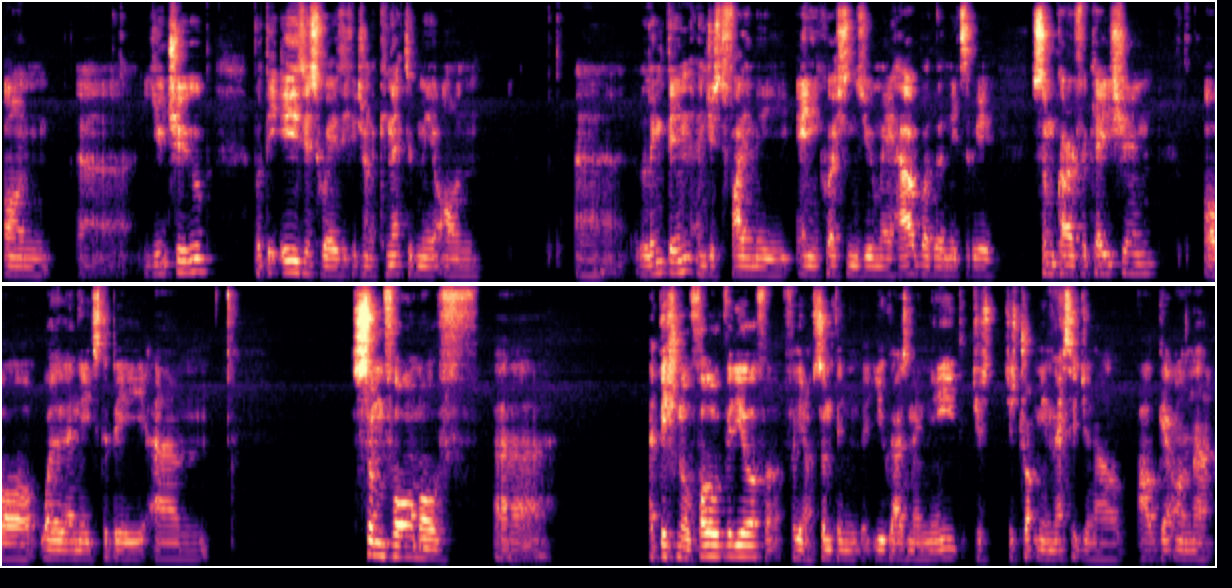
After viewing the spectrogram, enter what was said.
on uh, YouTube. But the easiest way is if you're trying to connect with me on uh, LinkedIn and just fire me any questions you may have, whether there needs to be some clarification or whether there needs to be um, some form of uh, additional follow-up video for, for you know something that you guys may need. Just just drop me a message and I'll I'll get on that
